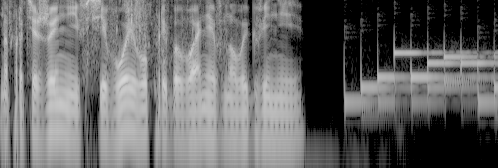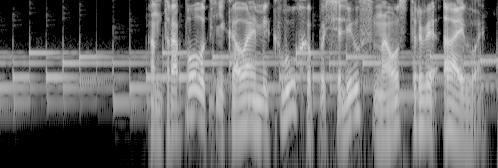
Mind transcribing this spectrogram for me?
на протяжении всего его пребывания в Новой Гвинее. Антрополог Николай Миклуха поселился на острове Айва –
